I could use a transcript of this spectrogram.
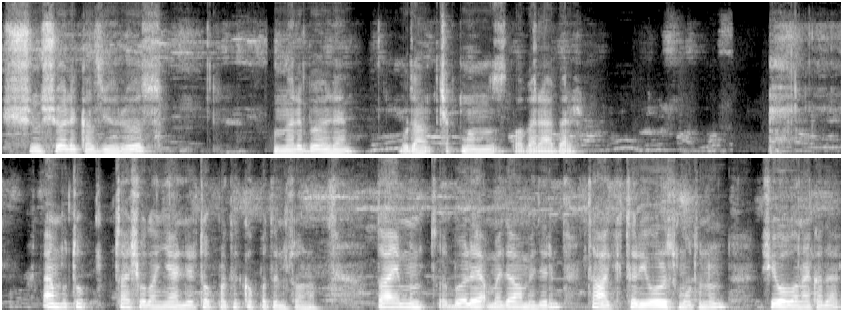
şunu şöyle kazıyoruz. Bunları böyle buradan çıkmamızla beraber ben bu top taş olan yerleri toprakla kapatırım sonra. Diamond böyle yapmaya devam ederim. Ta ki Triorus modunun şey olana kadar.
